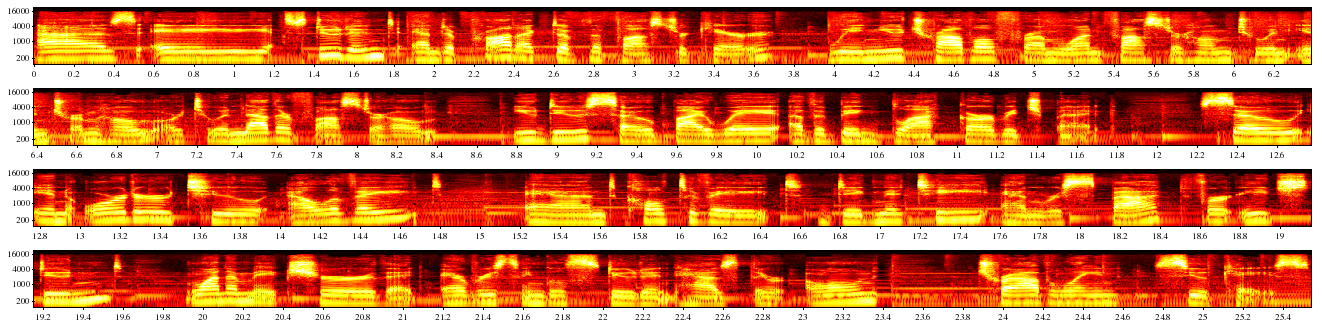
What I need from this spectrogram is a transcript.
As a student and a product of the foster care, when you travel from one foster home to an interim home or to another foster home, you do so by way of a big black garbage bag. So, in order to elevate and cultivate dignity and respect for each student, want to make sure that every single student has their own traveling suitcase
